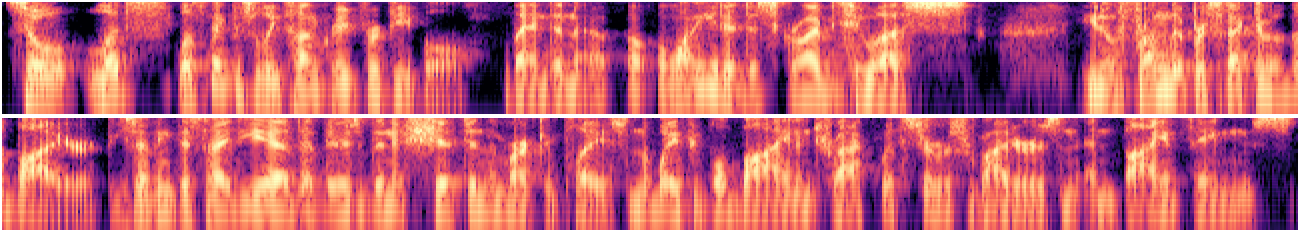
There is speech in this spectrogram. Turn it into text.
So let's let's make this really concrete for people landon. I, I want you to describe to us you know from the perspective of the buyer because i think this idea that there's been a shift in the marketplace and the way people buy and interact with service providers and, and buying things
